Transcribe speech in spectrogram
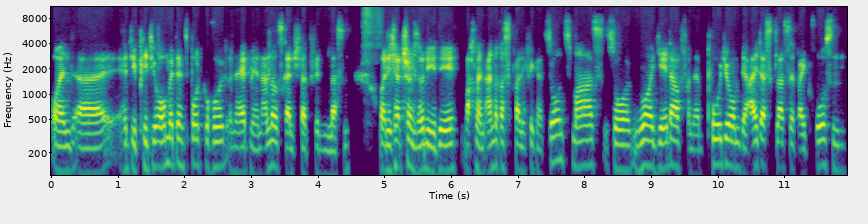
und äh, hätte die PTO mit ins Boot geholt und dann hätten wir ein anderes Rennen stattfinden lassen. Und ich hatte schon so die Idee, machen wir ein anderes Qualifikationsmaß, so nur jeder von dem Podium der Altersklasse bei großen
